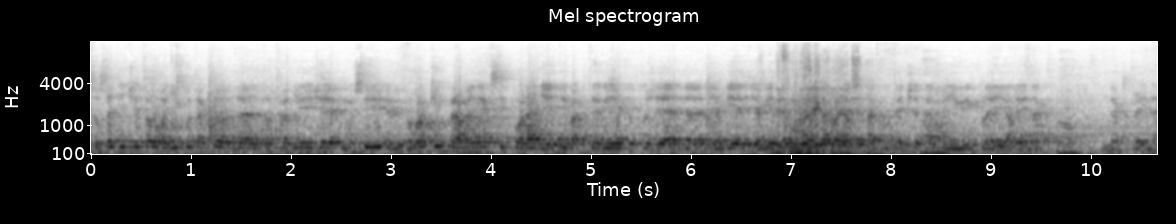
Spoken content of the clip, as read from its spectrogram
co se týče toho vodíku, tak to, to tvrdí, že musí v horkých pramenech si poradit ty bakterie, protože eh, jak je, jak je teplota, rychle, tak- uteče ten No. vodík rychleji, ale jinak, No. jinak prej ne.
